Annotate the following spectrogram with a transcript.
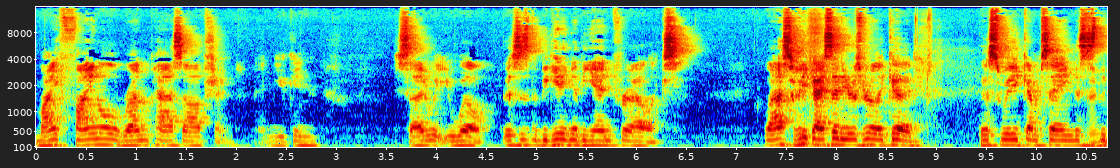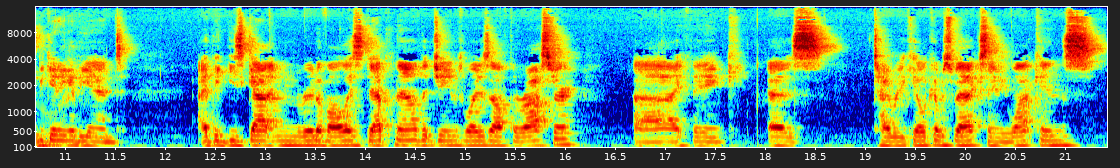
my final run pass option, and you can decide what you will. This is the beginning of the end for Alex. Last week I said he was really good. This week I'm saying this is the beginning of the end. I think he's gotten rid of all his depth now that James White is off the roster. Uh, I think as Tyreek Hill comes back, Sammy Watkins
